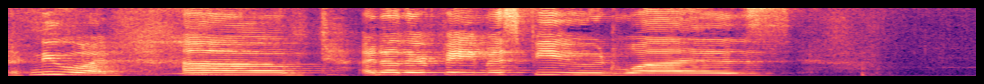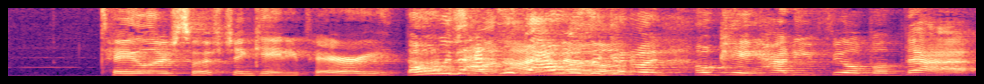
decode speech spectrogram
for sure. new one. Um, another famous feud was. Taylor Swift and Katy Perry. oh, That's that's one that I was a good one. Okay, how do you feel about that?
